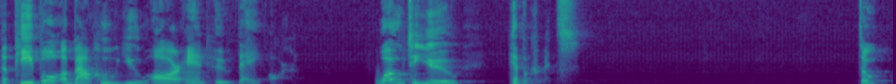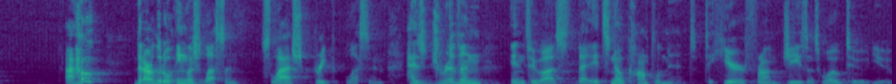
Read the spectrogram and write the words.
the people about who you are and who they are. Woe to you, hypocrites. So I hope that our little English lesson slash Greek lesson has driven into us that it's no compliment to hear from Jesus, Woe to you,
